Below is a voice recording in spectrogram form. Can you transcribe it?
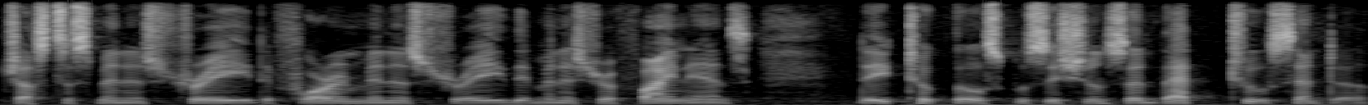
Justice Ministry, the Foreign Ministry, the Ministry of Finance. They took those positions, and that too sent a,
